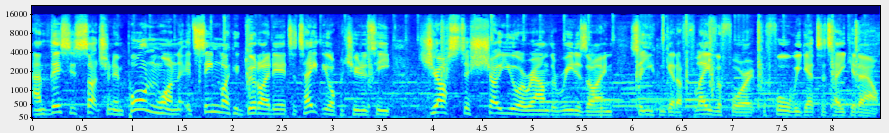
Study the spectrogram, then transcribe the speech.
and this is such an important one, it seemed like a good idea to take the opportunity just to show you around the redesign so you can get a flavour for it before we get to take it out.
